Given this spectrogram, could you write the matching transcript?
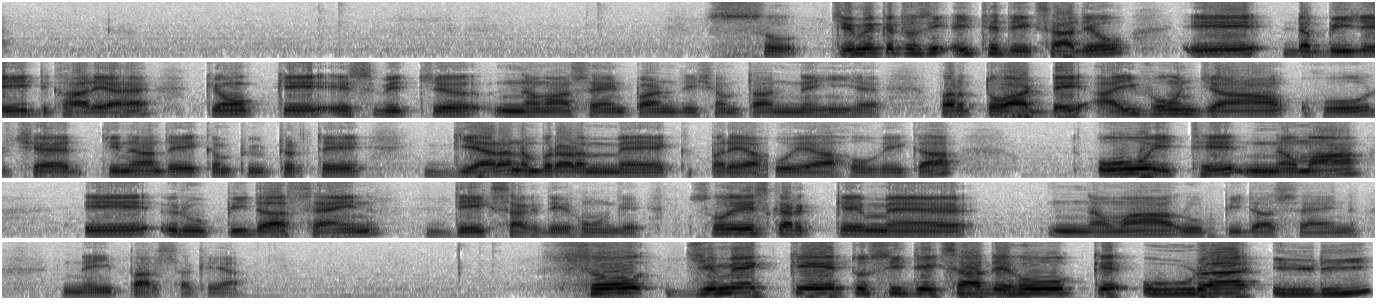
ਸੋ ਜਿਵੇਂ ਕਿ ਤੁਸੀਂ ਇੱਥੇ ਦੇਖ ਸਕਦੇ ਹੋ, ਇਹ ਡੱਬੀ ਜਿਹੀ ਦਿਖਾ ਰਿਹਾ ਹੈ, ਕਿਉਂਕਿ ਇਸ ਵਿੱਚ ਨਵਾਂ ਸਾਈਨ ਪੜਨ ਦੀ ਸ਼ਮਤਾ ਨਹੀਂ ਹੈ। ਪਰ ਤੁਹਾਡੇ ਆਈਫੋਨ ਜਾਂ ਹੋਰ ਸ਼ਾਇਦ ਜਿਨ੍ਹਾਂ ਦੇ ਕੰਪਿਊਟਰ ਤੇ 11 ਨੰਬਰ ਵਾਲਾ ਮੈਕ ਭਰਿਆ ਹੋਇਆ ਹੋਵੇਗਾ, ਉਹ ਇੱਥੇ ਨਵਾਂ ਇਹ ਰੂਪੀ ਦਾ ਸਾਈਨ ਦੇਖ ਸਕਦੇ ਹੋਣਗੇ। ਸੋ ਇਸ ਕਰਕੇ ਮੈਂ ਨਵਾਂ ਰੂਪੀ ਦਾ ਸਾਈਨ ਨਹੀਂ ਭਰ ਸਕਿਆ। ਸੋ ਜਿਵੇਂ ਕਿ ਤੁਸੀਂ ਦੇਖ ਸਕਦੇ ਹੋ ਕਿ ਊੜਾ, ਈੜੀ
